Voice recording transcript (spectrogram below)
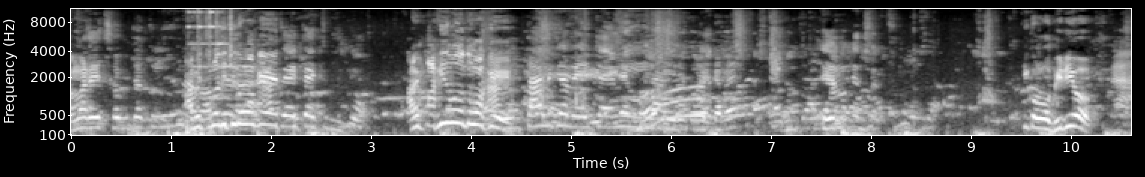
আমার এই ছবিটা তুলে আমি তুলে দিচ্ছি তোমাকে। হাতে এইটাই তুলে দিও আমি পাঠিয়ে দেবো তোমাকে। তাহলে যাবে এই টাইমে আমাকে কি করব ভিডিও? হ্যাঁ।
